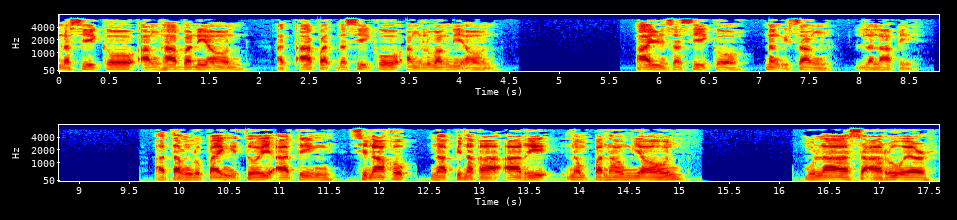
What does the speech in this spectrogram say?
na siko ang haba niyon at apat na siko ang luwang niyon ayon sa siko ng isang lalaki. At ang lupaing ito'y ating sinakop na pinakaari ng panahong yaon mula sa Aruer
